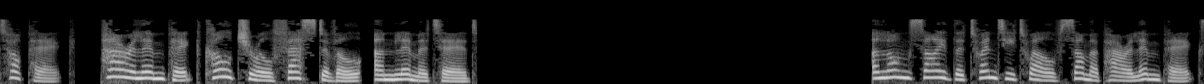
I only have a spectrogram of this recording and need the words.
Topic Paralympic Cultural Festival, Unlimited Alongside the 2012 Summer Paralympics,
